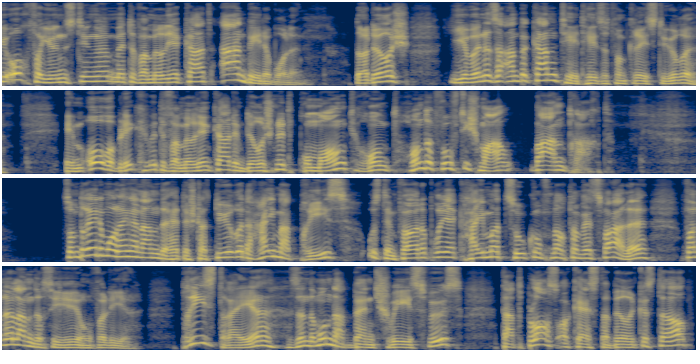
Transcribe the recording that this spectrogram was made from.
die auch Verjünstigungen mit der Familienkarte anbieten wollen. Dadurch gewinnen sie an Bekanntheit, heißt es vom Kreis Düren. Im Augenblick wird die Familienkarte im Durchschnitt pro Monat rund 150 Mal beantragt. Zum dritten Mal hintereinander hätte Stadt Düren den Heimatpreis aus dem Förderprojekt Heimat Zukunft Nordrhein-Westfalen von der Landesregierung verliehen. Preisträger sind die Mundartband Schwesfüß, das Blasorchester Birkestorp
